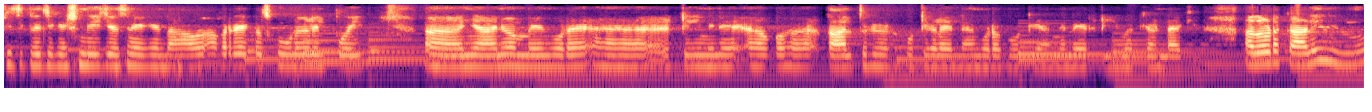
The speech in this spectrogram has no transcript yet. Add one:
ഫിസിക്കൽ എഡ്യൂക്കേഷൻ ടീച്ചേഴ്സിനെയൊക്കെ ഉണ്ടാവും അവരുടെയൊക്കെ സ്കൂളുകളിൽ പോയി ഞാനും അമ്മയും കൂടെ ടീമിലെ താല്പര്യമുള്ള കുട്ടികളെല്ലാം കൂടെ കൂട്ടി അങ്ങനെ ഒരു ടീമൊക്കെ ഉണ്ടാക്കി. അതോടെ കളി നിന്നു.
